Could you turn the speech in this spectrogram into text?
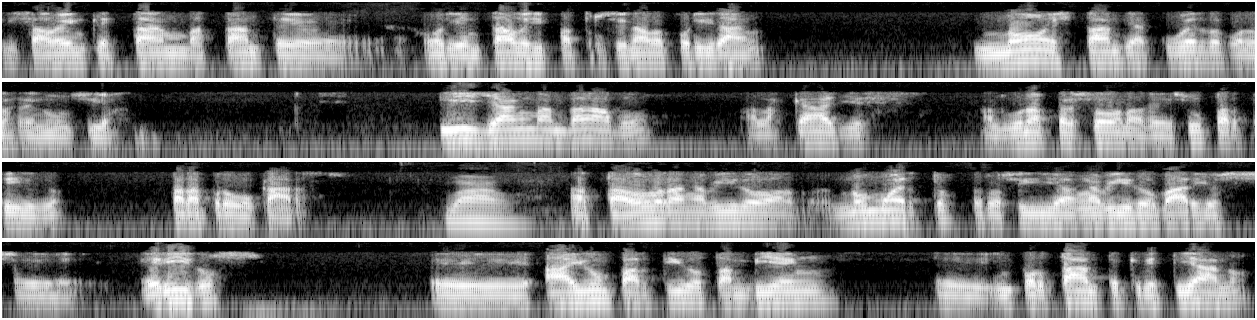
y saben que están bastante eh, orientados y patrocinados por Irán, no están de acuerdo con la renuncia. Y ya han mandado a las calles algunas personas de su partido para provocar. Wow. Hasta ahora han habido, no muertos, pero sí han habido varios eh, heridos. Eh, hay un partido también importante cristiano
